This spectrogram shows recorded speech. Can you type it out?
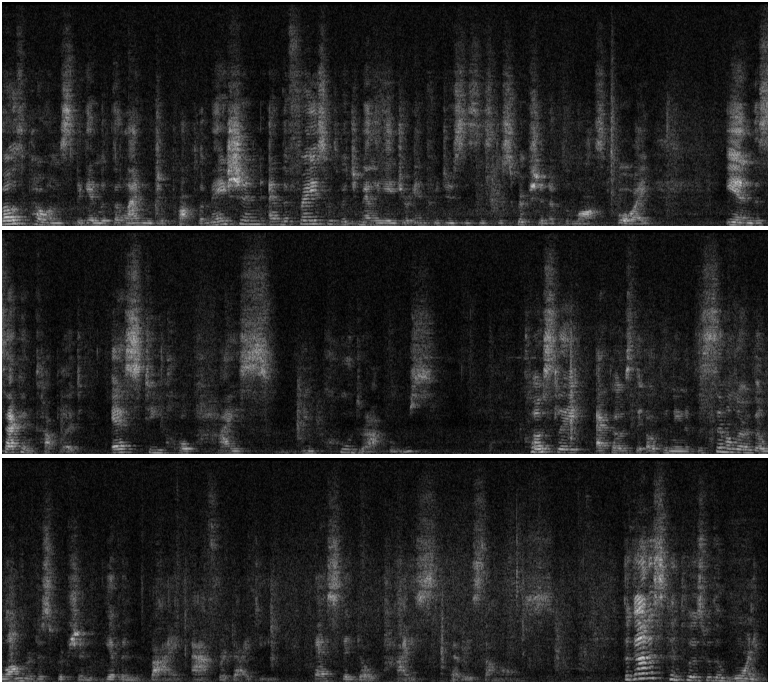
Both poems begin with the language of proclamation, and the phrase with which Meleager introduces his description of the lost boy in the second couplet, Esti hopais leukudraus, closely echoes the opening of the similar, though longer description given by Aphrodite, Este do pais perisamos. The goddess concludes with a warning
